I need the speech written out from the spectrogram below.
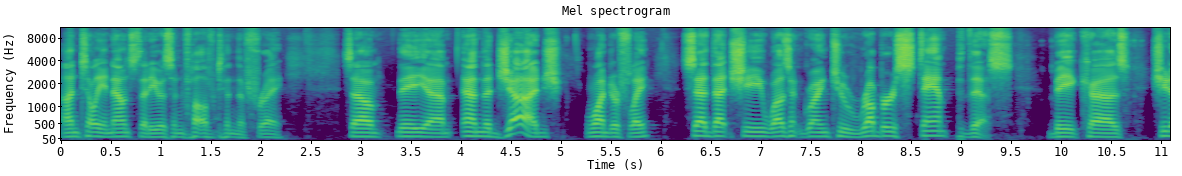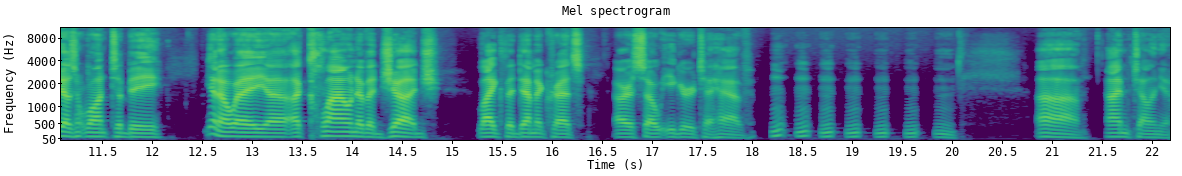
until he announced that he was involved in the fray. So the, uh, and the judge, wonderfully, said that she wasn't going to rubber stamp this because she doesn't want to be, you know, a, uh, a clown of a judge like the Democrats are so eager to have. Uh, I'm telling you.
